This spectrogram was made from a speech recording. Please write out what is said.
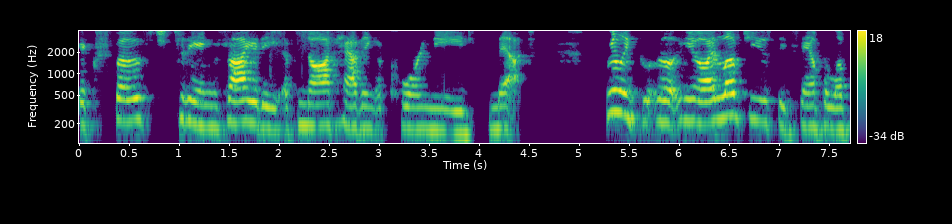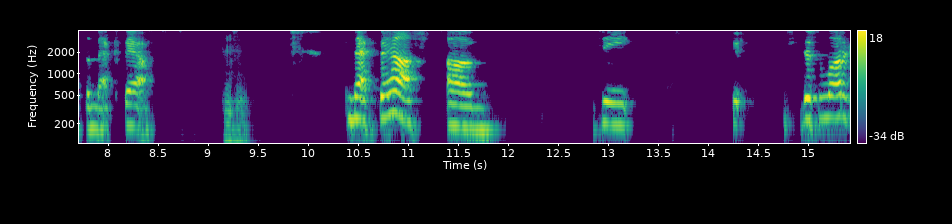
exposed to the anxiety of not having a core need met. Really, you know, I love to use the example of the Macbeths Mm-hmm. Macbeth, um, the there's a lot of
